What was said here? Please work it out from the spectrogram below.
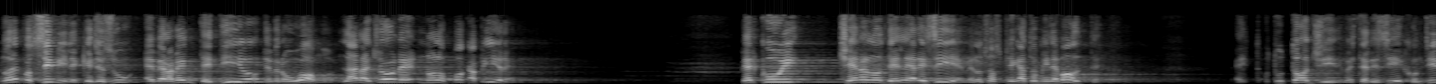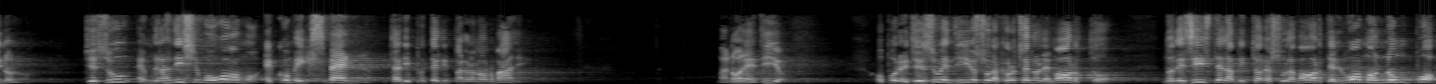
Non è possibile che Gesù è veramente Dio e vero uomo, la ragione non lo può capire. Per cui c'erano delle eresie, ve lo so spiegato mille volte. E tutt'oggi queste eresie continuano. Gesù è un grandissimo uomo, è come X-Men, ha dei poteri paranormali, ma non è Dio. Oppure Gesù è Dio, sulla croce non è morto, non esiste la vittoria sulla morte, l'uomo non può,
